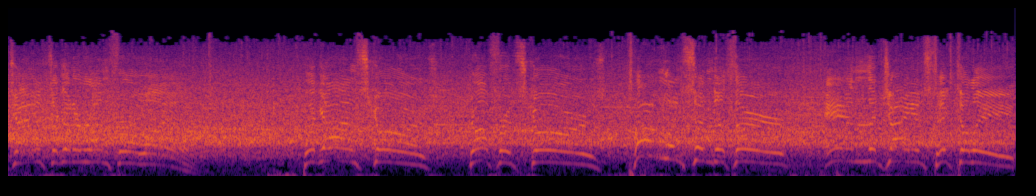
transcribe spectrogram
the Giants are going to run for a while. Pagan scores. Crawford scores. Tomlinson to third. And the Giants take the lead.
